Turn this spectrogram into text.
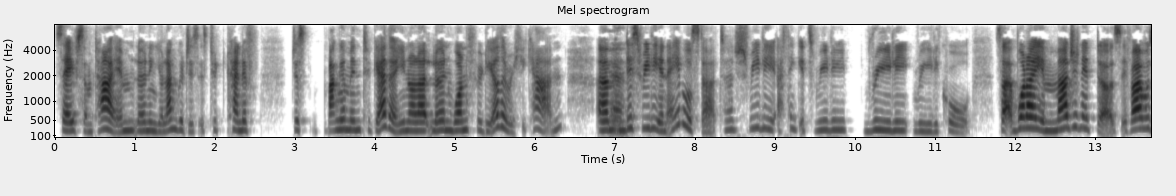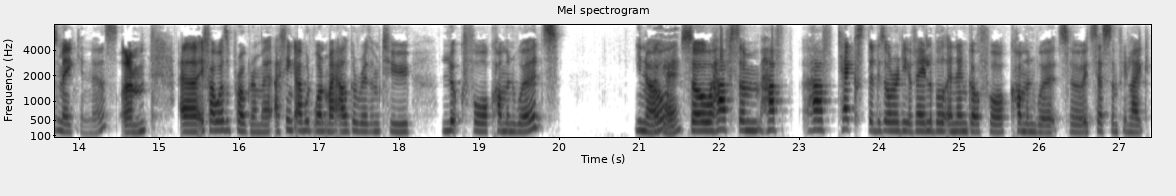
save some time learning your languages is to kind of just bang them in together. You know, like learn one through the other if you can. Um, And this really enables that. I just really, I think it's really, really, really cool. So what I imagine it does, if I was making this, um, uh, if I was a programmer, I think I would want my algorithm to look for common words. You know, Okay. so have some have have text that is already available, and then go for common words. So it says something like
